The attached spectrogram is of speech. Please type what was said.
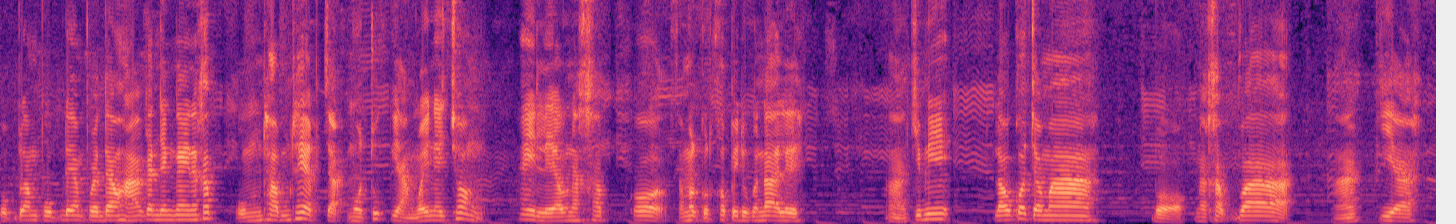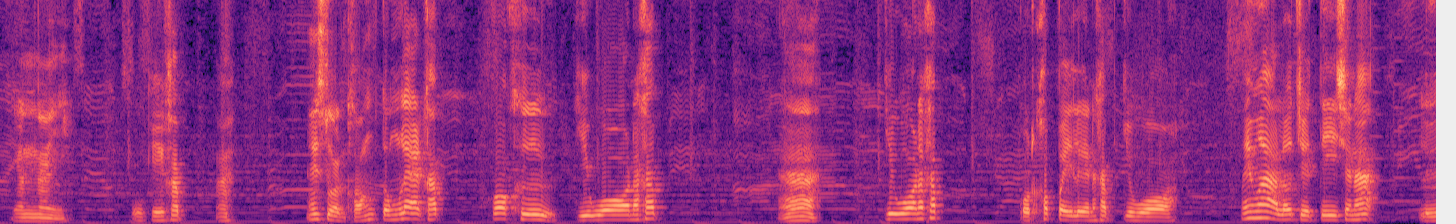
กบดำกบแดงกระดาวหากันยังไงนะครับ ผมทำแทบจะหมดทุกอย่างไว้ในช่อง ให้แล้วนะครับ ก็สามารถกดเข้าไปดูกันได้เลยอ่าคลิปนี้เราก็จะมาบอกนะครับว่าหาเกียร์ยังไงโอเคครับอะในส่วนของตรงแรกครับ ก็คือกีวอนะครับอ่ากีวอนะครับ กดเข้าไปเลยนะครับกิวอไม่ว่าเราจะตีชนะ หรือ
